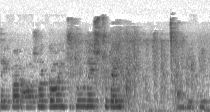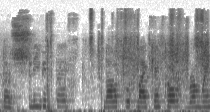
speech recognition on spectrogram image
I think, but I was not going to do this today. I'm a bit uh, sleepy today. Now I put my camcorder wrong way.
